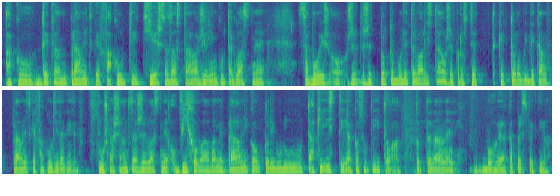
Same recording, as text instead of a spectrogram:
ako dekan právnickej fakulty tiež sa zastáva Žilinku, tak vlastne sa bojíš, o, že, že toto bude trvalý stav, že proste keď to robí dekan právnickej fakulty, tak je slušná šanca, že vlastne vychovávame právnikov, ktorí budú takí istí, ako sú títo. A to teda není bohojaká perspektíva.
